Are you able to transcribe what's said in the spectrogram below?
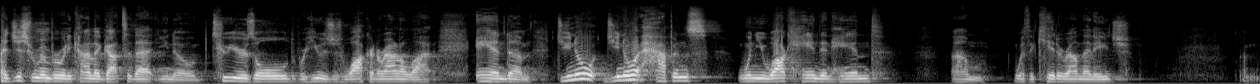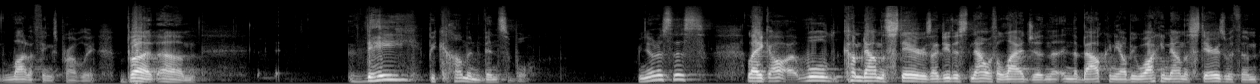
I just remember when he kind of got to that, you know, two years old, where he was just walking around a lot. And um, do you know? Do you know what happens when you walk hand in hand um, with a kid around that age? A lot of things, probably, but um, they become invincible. You notice this? Like, I'll, we'll come down the stairs. I do this now with Elijah in the, in the, balcony. I'll be walking down the stairs with him.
